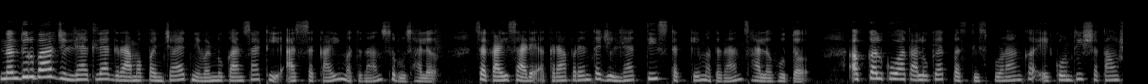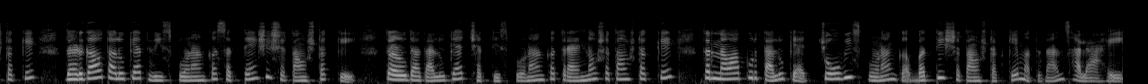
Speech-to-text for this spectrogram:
नंदुरबार जिल्ह्यातल्या ग्रामपंचायत निवडणुकांसाठी आज सकाळी मतदान सुरू झालं. सकाळी साडे अकरापर्यंत जिल्ह्यात तीस टक्के मतदान झालं होतं. अक्कलकुवा तालुक्यात पस्तीस पूर्णांक एकोणतीस शतांश टक्के धडगाव तालुक्यात वीस पूर्णांक सत्याऐंशी शतांश टक्के तळोदा तालुक्यात छत्तीस पूर्णांक त्र्याण्णव शतांश टक्के तर नवापूर तालुक्यात चोवीस पूर्णांक बत्तीस शतांश टक्के मतदान झालं आहे.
